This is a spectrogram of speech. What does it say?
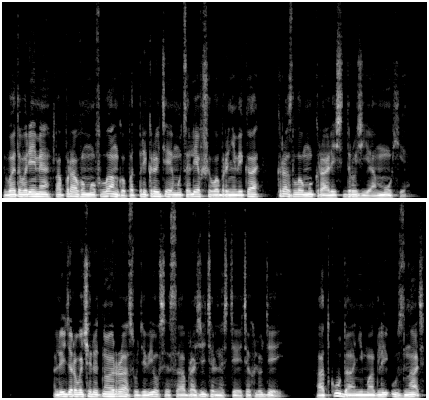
в это время по правому флангу под прикрытием уцелевшего броневика к разлому крались друзья Мухи. Лидер в очередной раз удивился сообразительности этих людей. Откуда они могли узнать,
